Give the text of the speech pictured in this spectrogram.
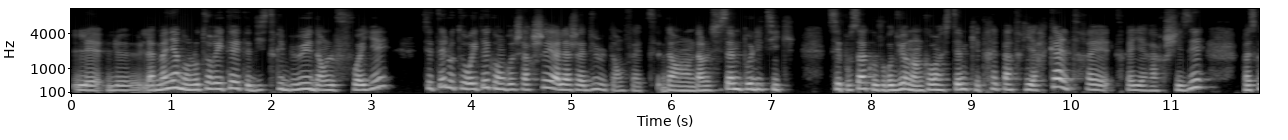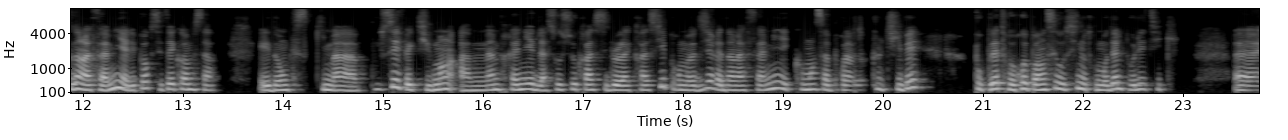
la manière dont l'autorité était distribuée dans le foyer, c'était l'autorité qu'on recherchait à l'âge adulte, en fait, dans, dans le système politique. C'est pour ça qu'aujourd'hui, on a encore un système qui est très patriarcal, très, très hiérarchisé, parce que dans la famille, à l'époque, c'était comme ça. Et donc, ce qui m'a poussé effectivement à m'imprégner de la sociocratie, de l'holacratie, pour me dire, et dans la famille, comment ça pourrait être cultivé pour peut-être repenser aussi notre modèle politique. Euh,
